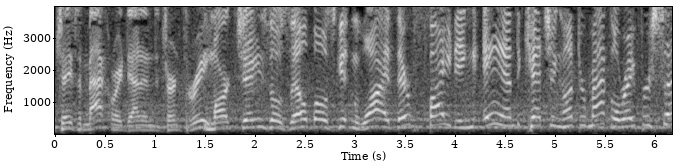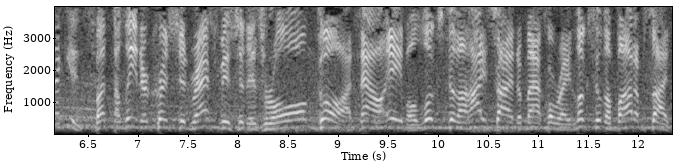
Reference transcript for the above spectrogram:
chasing McElrea down into turn three. Mark Jaynes, those elbows getting wide. They're fighting and catching Hunter McElrea for second. But the leader, Christian Rasmussen, is long gone. Now Abel looks to the high side of McElrea, looks to the bottom side.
